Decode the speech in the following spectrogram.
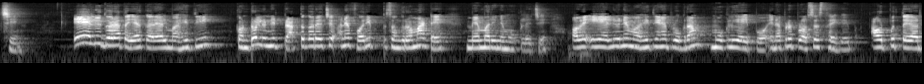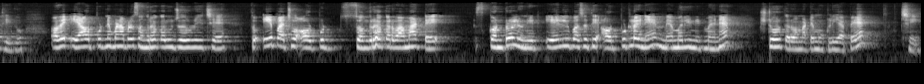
છે. એ એલયુ દ્વારા તૈયાર કરાયેલ માહિતી કંટ્રોલ યુનિટ પ્રાપ્ત કરે છે અને ફરી સંગ્રહ માટે મેમરીને મોકલે છે. હવે એ એલ્યુને માહિતી અને પ્રોગ્રામ મોકલી આપ્યો. એના પર પ્રોસેસ થઈ ગઈ. આઉટપુટ તૈયાર થઈ ગયું. હવે એ આઉટપુટને પણ આપણે સંગ્રહ કરવું જરૂરી છે. તો એ પાછું આઉટપુટ સંગ્રહ કરવા માટે કંટ્રોલ યુનિટ એએલયુ પાસેથી આઉટપુટ લઈને મેમરી યુનિટમાં એને સ્ટોર કરવા માટે મોકલી આપે છે.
